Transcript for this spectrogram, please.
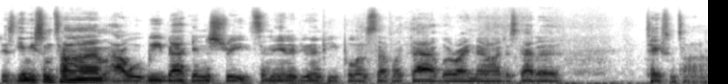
just give me some time. I will be back in the streets and interviewing people and stuff like that. But right now, I just gotta take some time.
